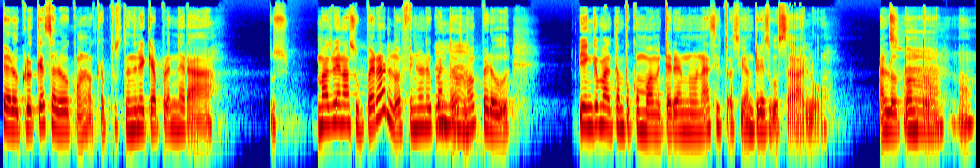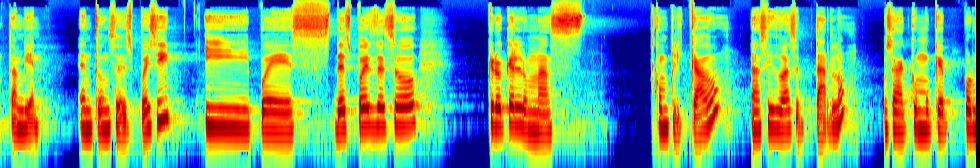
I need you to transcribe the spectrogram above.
pero creo que es algo con lo que pues tendré que aprender a, pues más bien a superarlo, a final de cuentas. ¿no? Pero bien que mal tampoco me voy a meter en una situación riesgosa a lo, a lo Sí. tonto, ¿no? También. Entonces, pues sí. Y pues después de eso, creo que lo más complicado ha sido aceptarlo. O sea, como que por,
